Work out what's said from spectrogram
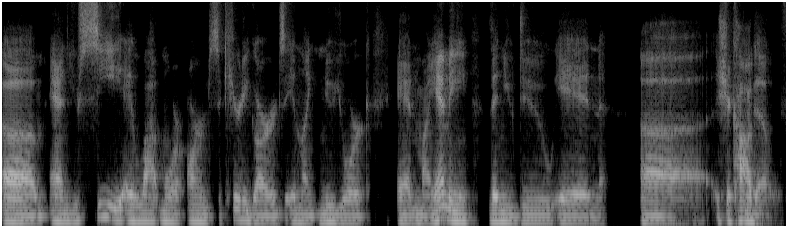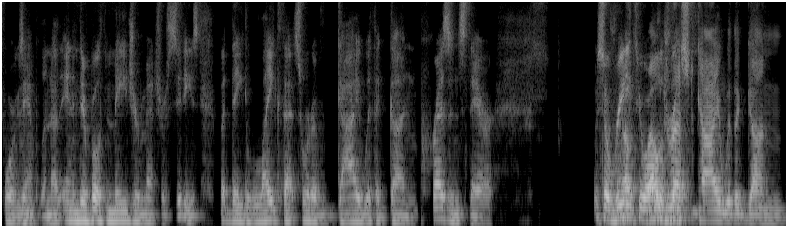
Um, and you see a lot more armed security guards in like New York and Miami than you do in uh, Chicago, for mm-hmm. example, and, and they're both major metro cities, but they like that sort of guy with a gun presence there. So reading through all well dressed guy with a gun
